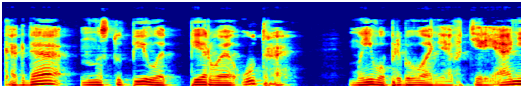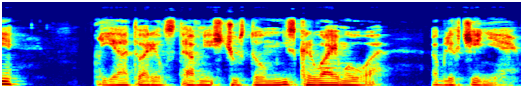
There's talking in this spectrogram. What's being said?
Когда наступило первое утро моего пребывания в Тириане, я отворил ставню с чувством нескрываемого облегчения,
